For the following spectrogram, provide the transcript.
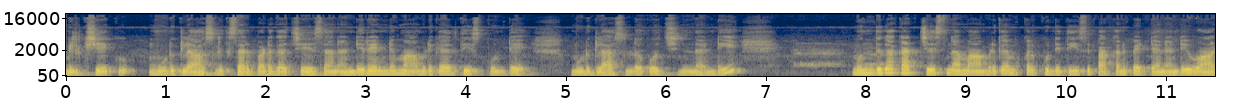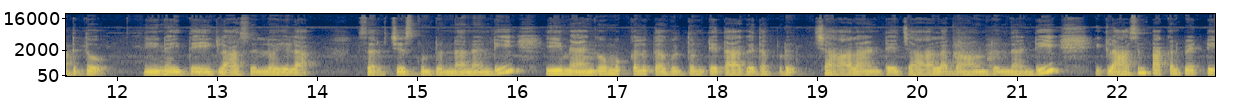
మిల్క్ షేక్ మూడు గ్లాసులకు సరిపడగా చేశానండి. రెండు మామిడికాయలు తీసుకుంటే మూడు గ్లాసుల్లోకి వచ్చిందండి. ముందుగా కట్ చేసిన మామిడికాయ ముక్కలు కొన్ని తీసి పక్కన పెట్టానండి. వాటితో నేనైతే ఈ గ్లాసుల్లో ఇలా సర్వ్ చేసుకుంటున్నానండి. ఈ మ్యాంగో ముక్కలు తగులుతుంటే తాగేటప్పుడు చాలా అంటే చాలా బాగుంటుందండి. ఈ గ్లాసుని పక్కన పెట్టి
